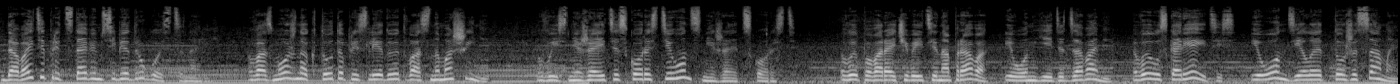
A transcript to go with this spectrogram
Давайте представим себе другой сценарий. Возможно, кто-то преследует вас на машине. Вы снижаете скорость, и он снижает скорость. Вы поворачиваете направо, и он едет за вами. Вы ускоряетесь, и он делает то же самое.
